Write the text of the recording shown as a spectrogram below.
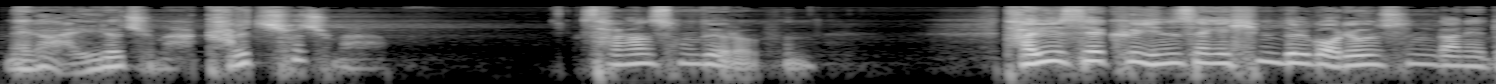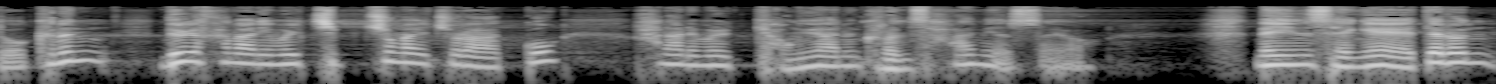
내가 알려주마. 가르쳐주마. 사랑하는 성도 여러분. 다윗의 그 인생의 힘들고 어려운 순간에도 그는 늘 하나님을 집중할 줄 알았고 하나님을 경외하는 그런 사람이었어요. 내 인생에 때론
